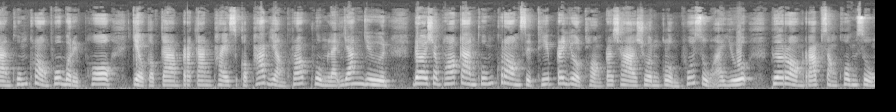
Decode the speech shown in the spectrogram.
การคุ้มครองผู้บริโภค เกี่ยวกับการประกันภัยสุขภาพอย่างครอบคลุมและยั่งยืน โดยเฉพาะการคุ้มครองสิทธิประโยชน์ของประชาชนกลุ่มผู้สูงอายุ เพื่อรองรับสังคมสูง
